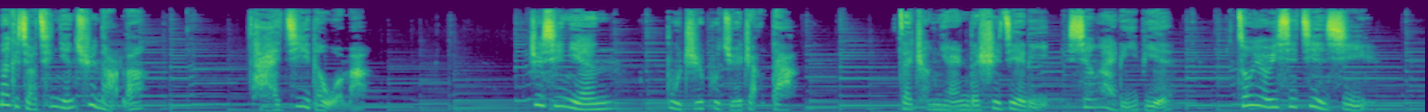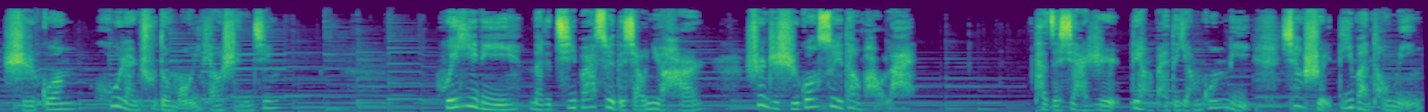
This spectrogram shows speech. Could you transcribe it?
那个小青年去哪儿了？他还记得我吗？这些年，不知不觉长大，在成年人的世界里，相爱离别，总有一些间隙，时光忽然触动某一条神经。回忆里那个七八岁的小女孩，顺着时光隧道跑来，她在夏日亮白的阳光里，像水滴般透明。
